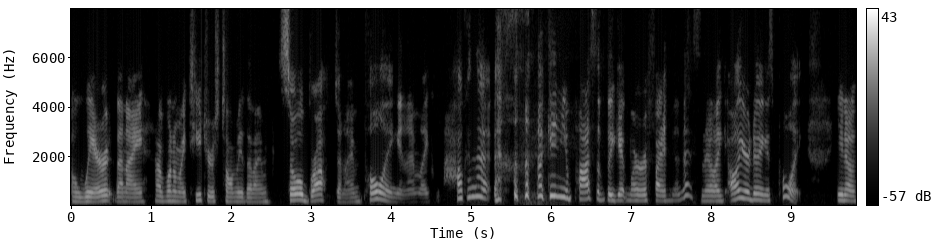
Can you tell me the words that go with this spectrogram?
aware then i have one of my teachers tell me that i'm so abrupt and i'm pulling and i'm like how can that how can you possibly get more refined than this? And they're like all you're doing is pulling. You know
